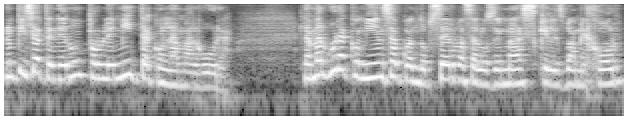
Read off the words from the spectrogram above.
no empiece a tener un problemita con la amargura. La amargura comienza cuando observas a los demás que les va mejor,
